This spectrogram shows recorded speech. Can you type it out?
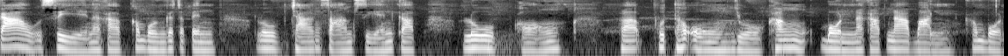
2494 นะครับ ข้างบนก็จะเป็นรูปช้างสามเสียนกับรูปของ ระพุทธองค์อยู่ข้างบนนะครับ หน้าบันข้างบน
